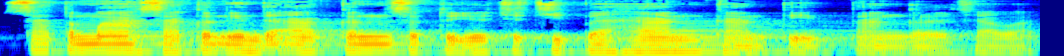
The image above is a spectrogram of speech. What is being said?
satemah saged nindakaken sedaya jejibahan kanthi tanggal jawab.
